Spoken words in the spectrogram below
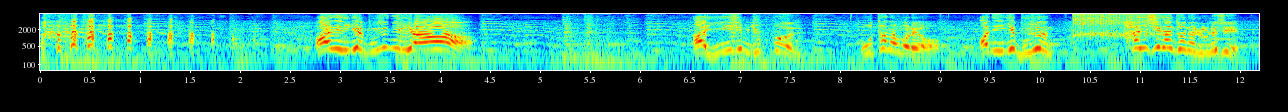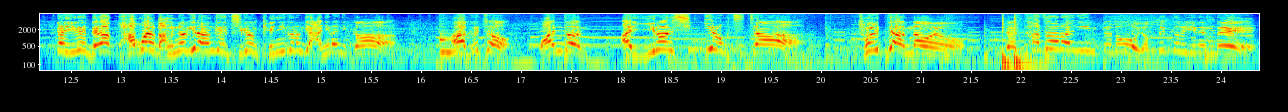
아니, 이게 무슨 일이야? 아, 26분. 오타난 거래요. 아니, 이게 무슨 1시간 전에 룰렛이. 그러니까 이게 내가 과거의 망력이라는 게 지금 괜히 그런 게 아니라니까. 아, 그쵸? 완전 아 이런 신기록 진짜 절대 안 나와요. 그러니까 카자라님 때도 역대급이긴 했는데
